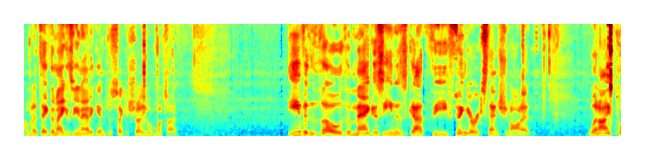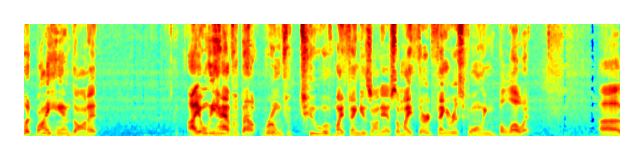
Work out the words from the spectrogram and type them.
I'm going to take the magazine out again just so I can show you one more time. Even though the magazine has got the finger extension on it, when I put my hand on it, I only have about room for two of my fingers on there, so my third finger is falling below it. Uh,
